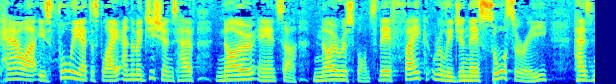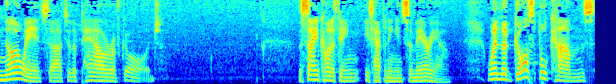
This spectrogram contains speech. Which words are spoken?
power is fully at display and the magicians have no answer, no response. Their fake religion, their sorcery has no answer to the power of God. The same kind of thing is happening in Samaria. When the gospel comes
